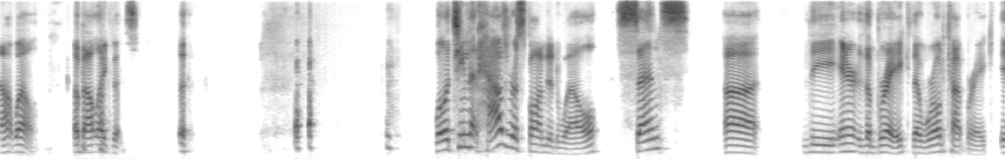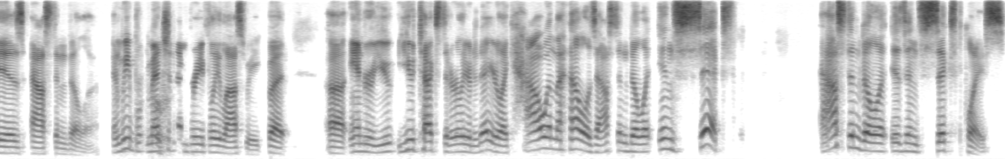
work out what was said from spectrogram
not well about like this. well, a team that has responded well since uh the inter the break, the World Cup break is Aston Villa. And we br- mentioned them briefly last week, but uh Andrew, you you texted earlier today. You're like, "How in the hell is Aston Villa in 6th?" Aston Villa is in 6th place.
